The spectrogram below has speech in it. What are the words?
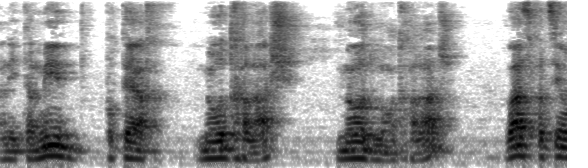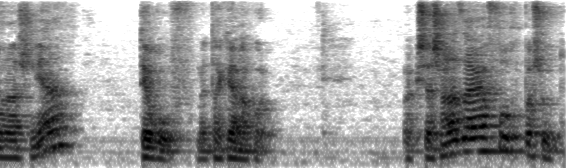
אני תמיד פותח מאוד חלש, מאוד מאוד חלש, ואז חצי עונה שנייה, טירוף, מתקן הכל. רק שהשנה זה היה הפוך פשוט.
